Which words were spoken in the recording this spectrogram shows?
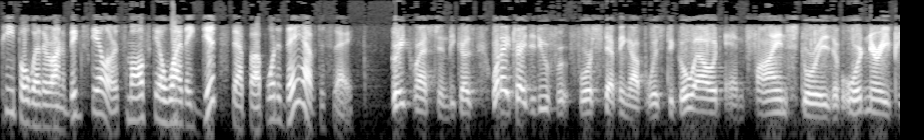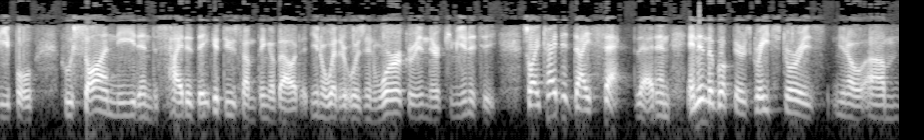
people, whether on a big scale or a small scale, why they did step up, what did they have to say? Great question, because what I tried to do for, for stepping up was to go out and find stories of ordinary people who saw a need and decided they could do something about it, you know, whether it was in work or in their community. So I tried to dissect that, and, and in the book there's great stories, you know, um,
